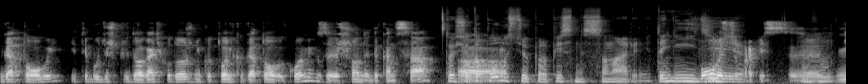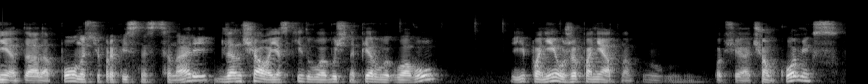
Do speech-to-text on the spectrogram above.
готовый, и ты будешь предлагать художнику только готовый комикс, завершенный до конца. То есть это а, полностью прописанный сценарий, это не идея? Полностью прописанный, угу. нет, да, да, полностью прописанный сценарий. Для начала я скидываю обычно первую главу, и по ней уже понятно вообще, о чем комикс,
